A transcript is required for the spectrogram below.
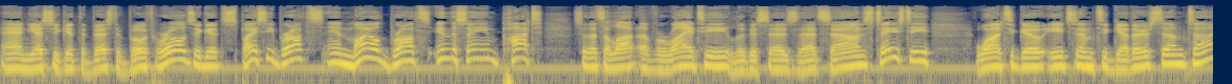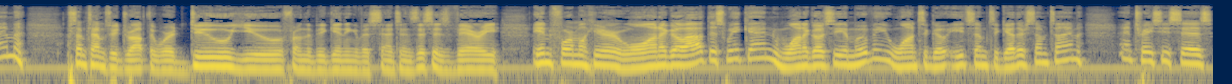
And yes, you get the best of both worlds. You get spicy broths and mild broths in the same pot. So that's a lot of variety. Lucas says that sounds tasty. Want to go eat some together sometime? Sometimes we drop the word do you from the beginning of a sentence. This is very informal here. Want to go out this weekend? Want to go see a movie? Want to go eat some together sometime? And Tracy says,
